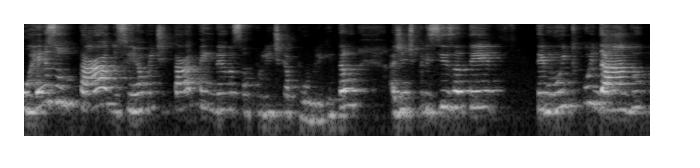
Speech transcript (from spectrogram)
o resultado, se realmente está atendendo essa política pública. Então, a gente precisa ter, ter muito cuidado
